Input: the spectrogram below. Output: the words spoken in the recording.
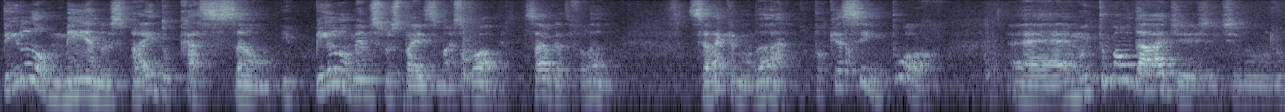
Pelo menos para a educação e pelo menos para os países mais pobres, sabe o que eu tô falando? Será que não dá? Porque assim, pô, é, é muito maldade a gente não, não,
